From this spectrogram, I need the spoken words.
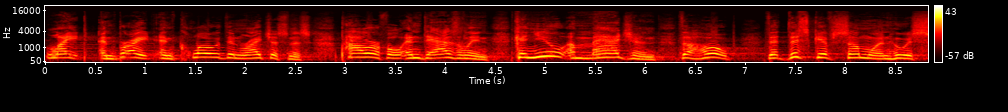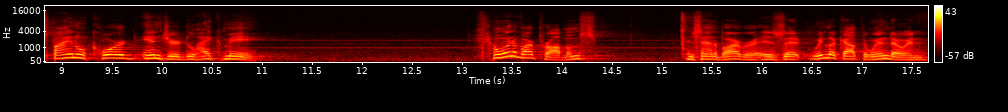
light and bright and clothed in righteousness, powerful and dazzling. Can you imagine the hope that this gives someone who is spinal cord injured like me? And one of our problems in Santa Barbara is that we look out the window in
